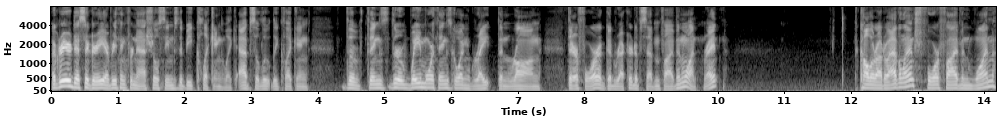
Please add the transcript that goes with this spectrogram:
Agree or disagree, everything for Nashville seems to be clicking, like absolutely clicking. The things there are way more things going right than wrong. Therefore, a good record of 7-5 and 1, right? The Colorado Avalanche 4-5 and 1.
